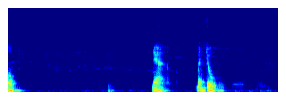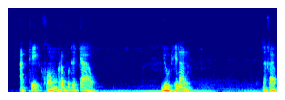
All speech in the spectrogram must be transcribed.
อบเนี่ยบรรจุอัฐิของพระพุทธเจ้า อยู่ที่นั่นนะครับ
